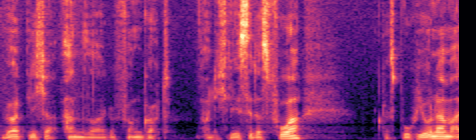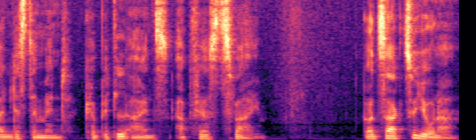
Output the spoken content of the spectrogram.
wörtliche Ansage von Gott. Und ich lese das vor. Das Buch Jona im Alten Testament, Kapitel 1, Abvers 2. Gott sagt zu Jona:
